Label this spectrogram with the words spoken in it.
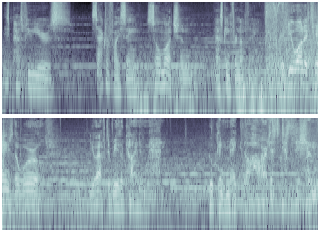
these past few years, sacrificing so much and asking for nothing. If you want to change the world, you have to be the kind of man who can make the hardest decisions.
